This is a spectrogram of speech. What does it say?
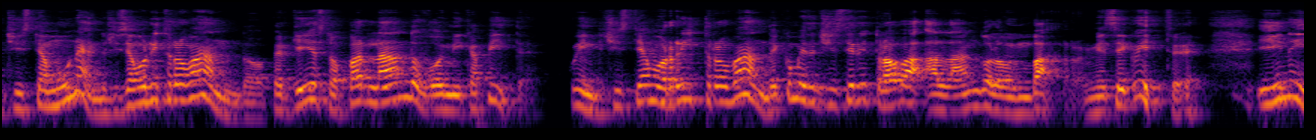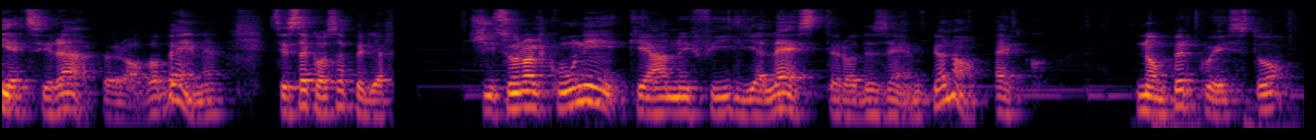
ci stiamo unendo, ci stiamo ritrovando, perché io sto parlando, voi mi capite. Quindi ci stiamo ritrovando, è come se ci si ritrova all'angolo in bar, mi seguite? In Yetzirah però, va bene? Stessa cosa per gli affari. Ci sono alcuni che hanno i figli all'estero, ad esempio. No, ecco, non per questo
